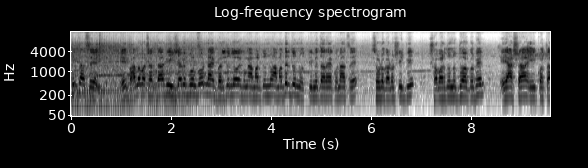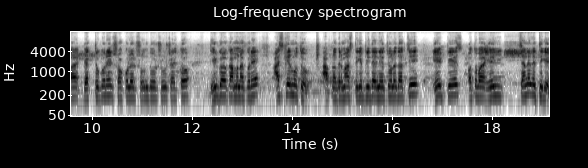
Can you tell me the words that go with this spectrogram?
ঠিক আছেন এই ভালোবাসার দাবি হিসাবে বলব নাইবার জন্য এবং আমার জন্য, আমাদের জন্য, টিমে যারা এখন আছে, ছোটোখাটো শিল্পী, সবার জন্য দোয়া করবেন। এই আশা, এই কথা ব্যক্ত করে সকলের সুন্দর, সুস্বাস্থ্য, দীর্ঘ কামনা করে আজকের মতো আপনাদের মাঝ থেকে বিদায় নিয়ে চলে যাচ্ছি। এই পেজ অথবা এই চ্যানেলের থেকে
